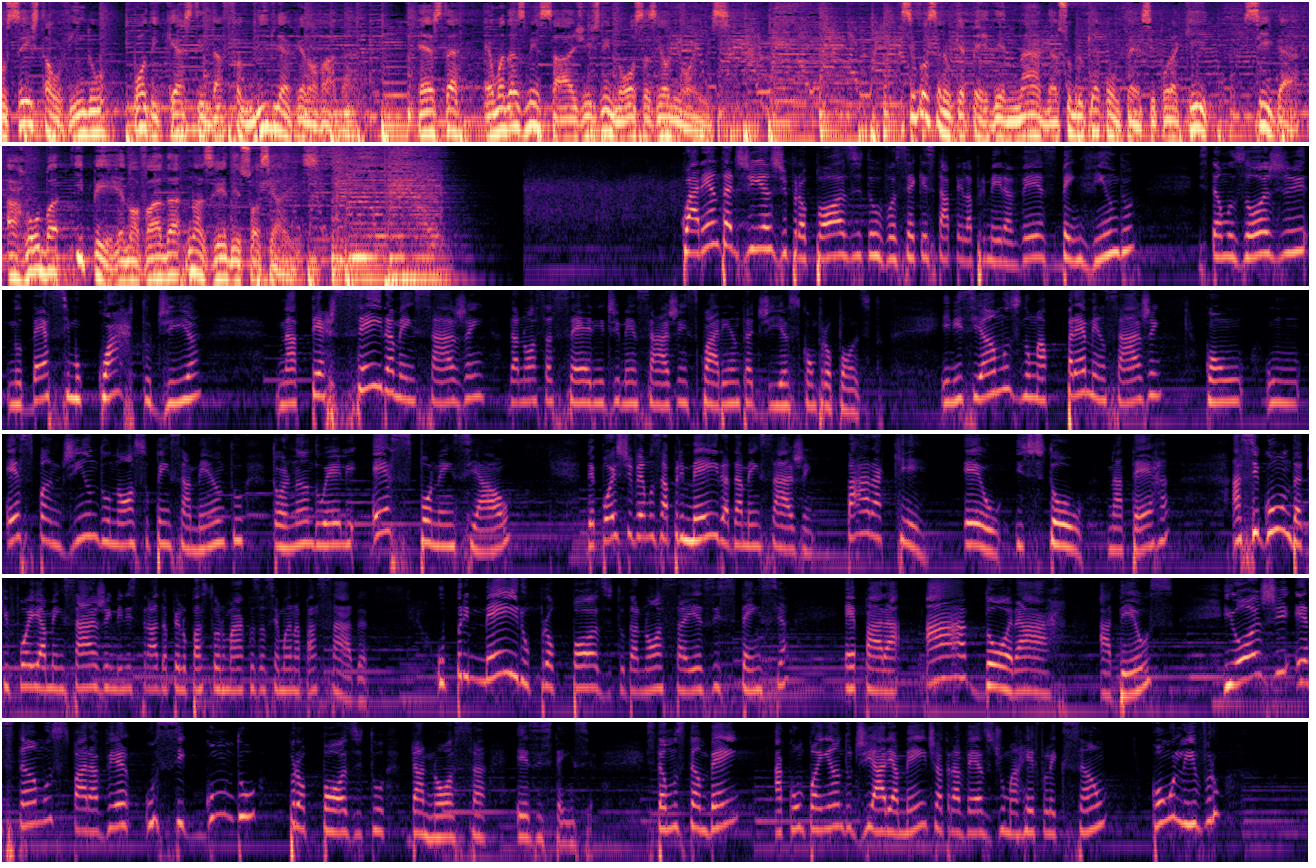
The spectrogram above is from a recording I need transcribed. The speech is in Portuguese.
Você está ouvindo o podcast da Família Renovada. Esta é uma das mensagens de nossas reuniões. Se você não quer perder nada sobre o que acontece por aqui, siga @iprenovada nas redes sociais. 40 dias de propósito, você que está pela primeira vez, bem-vindo. Estamos hoje no 14 dia, na terceira mensagem da nossa série de mensagens 40 dias com propósito. Iniciamos numa pré-mensagem com um expandindo o nosso pensamento, tornando ele exponencial. Depois tivemos a primeira da mensagem: para que eu estou na terra? A segunda, que foi a mensagem ministrada pelo pastor Marcos a semana passada. O primeiro propósito da nossa existência é para adorar a Deus. E hoje estamos para ver o segundo propósito da nossa existência. Estamos também acompanhando diariamente através de uma reflexão com o livro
